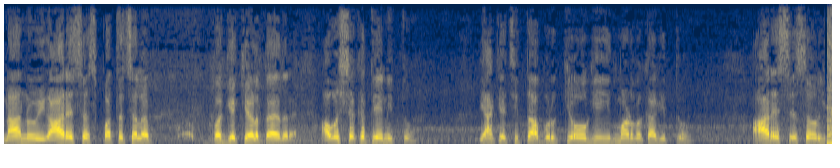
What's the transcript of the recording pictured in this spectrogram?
ನಾನು ಈಗ ಆರ್ ಎಸ್ ಎಸ್ ಪಥಚಲ ಬಗ್ಗೆ ಕೇಳ್ತಾ ಇದ್ದಾರೆ. ಅವಶ್ಯಕತೆ ಏನಿತ್ತು? ಯಾಕೆ ಚಿತ್ತಾಪುರಕ್ಕೆ ಹೋಗಿ ಇದು ಮಾಡಬೇಕಾಗಿತ್ತು? ಆರ್ ಎಸ್ ಎಸ್ ಅವ್ರಿಗೆ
